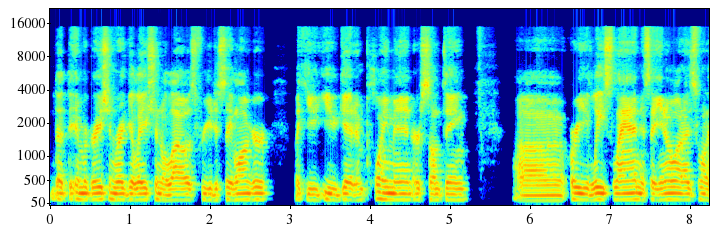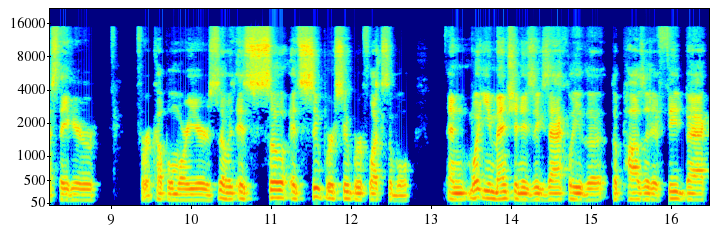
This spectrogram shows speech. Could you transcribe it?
that the immigration regulation allows for you to stay longer. Like you you get employment or something uh, or you lease land and say you know what? I just want to stay here for a couple more years. So it's so it's super super flexible and what you mentioned is exactly the the positive feedback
